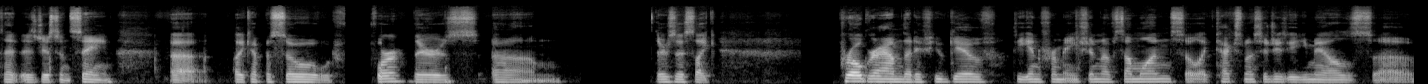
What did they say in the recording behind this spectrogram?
that is just insane. Uh, like episode four, there's um there's this like program that if you give the information of someone, so like text messages, emails, uh,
